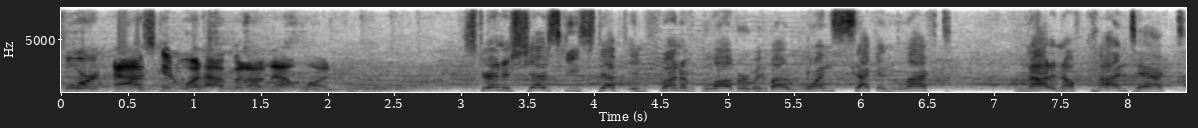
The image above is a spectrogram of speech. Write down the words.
court asking what happened on that one. Staniszewski stepped in front of Glover with about one second left. Not enough contact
